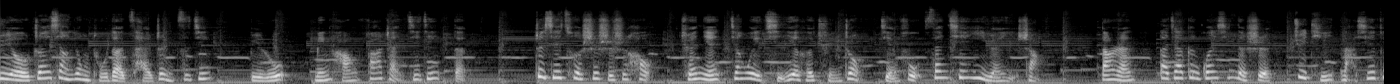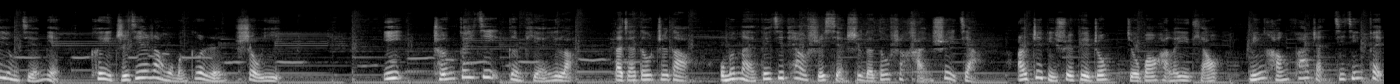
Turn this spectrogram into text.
具有专项用途的财政资金，比如民航发展基金等。这些措施实施后，全年将为企业和群众减负三千亿元以上。当然，大家更关心的是具体哪些费用减免可以直接让我们个人受益。一、乘飞机更便宜了。大家都知道。我们买飞机票时显示的都是含税价，而这笔税费中就包含了一条民航发展基金费，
